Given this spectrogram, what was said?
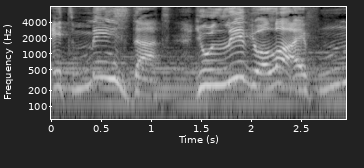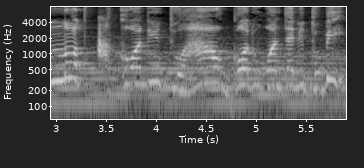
it means that you live your life not according to how God wanted it to be.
